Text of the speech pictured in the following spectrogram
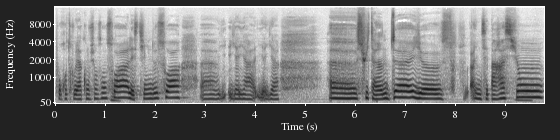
pour retrouver la confiance en soi, l'estime de soi. Il y a, y a, y a suite à un deuil, à une séparation,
